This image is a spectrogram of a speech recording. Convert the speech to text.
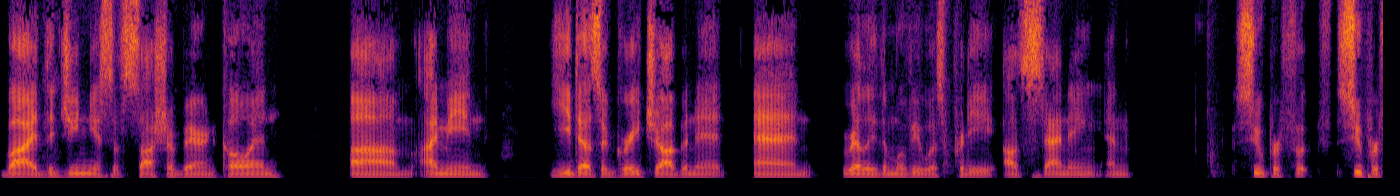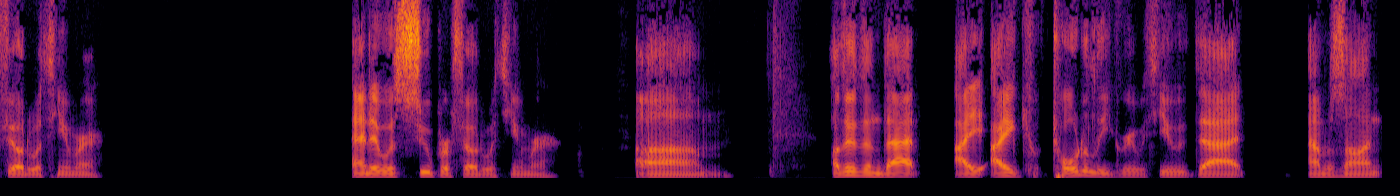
by the genius of Sacha Baron Cohen. Um, I mean, he does a great job in it, and really, the movie was pretty outstanding and super super filled with humor. And it was super filled with humor. Um, other than that, I I totally agree with you that Amazon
